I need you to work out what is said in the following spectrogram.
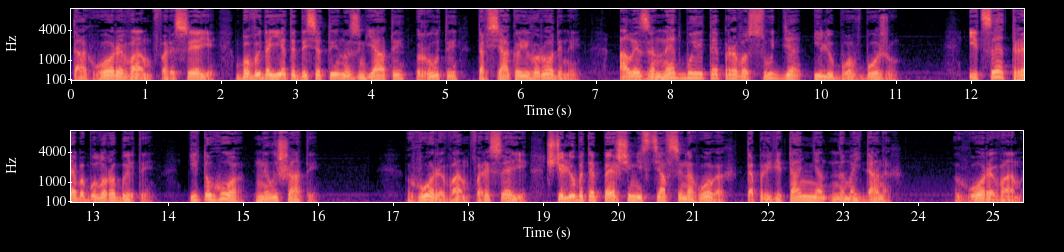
Та горе вам, фарисеї, бо ви даєте десятину зм'яти, рути та всякої городини, але занедбуєте правосуддя і любов Божу. І це треба було робити, і того не лишати. Горе вам, фарисеї, що любите перші місця в синагогах та привітання на майданах. Горе вам,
